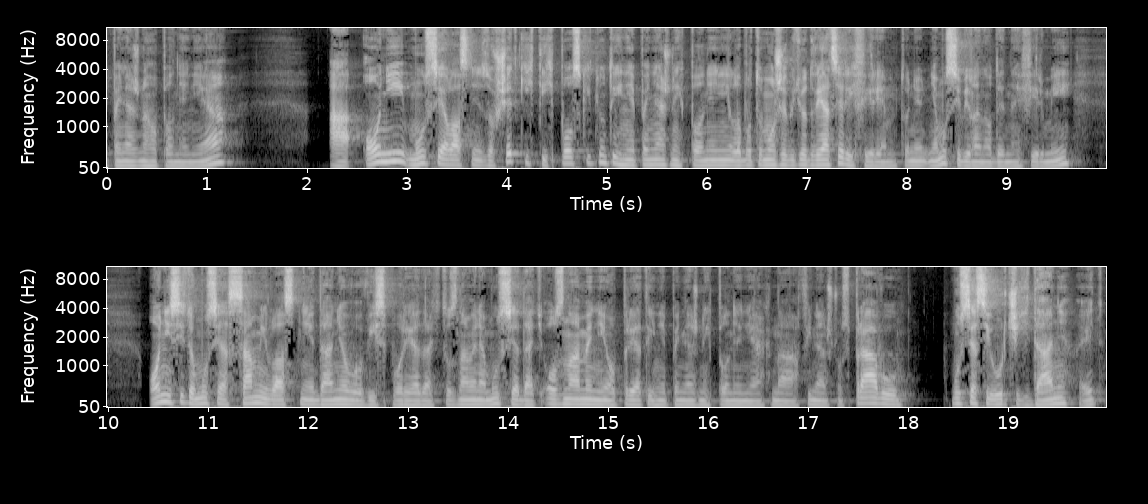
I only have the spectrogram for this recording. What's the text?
nepeňažného plnenia a oni musia vlastne zo všetkých tých poskytnutých nepeňažných plnení, lebo to môže byť od viacerých firiem, to nemusí byť len od jednej firmy, oni si to musia sami vlastne daňovo vysporiadať. To znamená, musia dať oznámenie o prijatých nepeňažných plneniach na finančnú správu, musia si určiť daň, hej,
